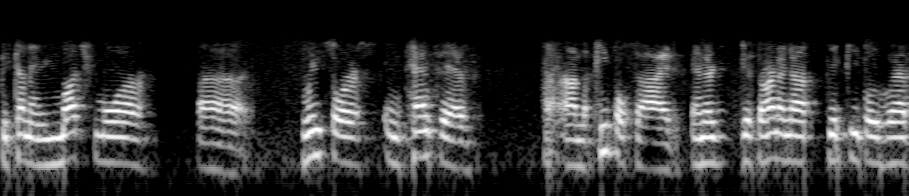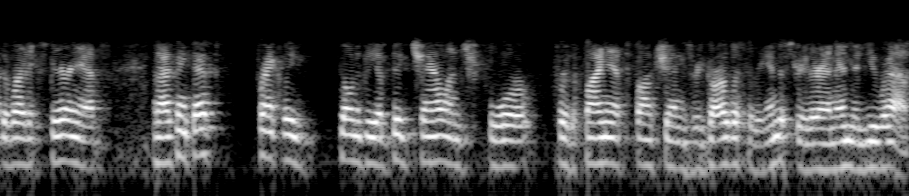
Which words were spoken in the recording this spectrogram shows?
becoming much more uh, resource intensive on the people side, and there just aren't enough good people who have the right experience and I think that's frankly going to be a big challenge for for the finance functions, regardless of the industry they're in in the U.S.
